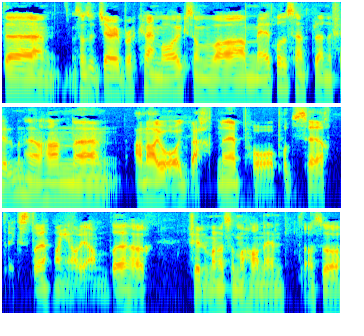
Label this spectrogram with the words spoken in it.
sånn som Jerry Bruckheim òg, som var medprodusent på denne filmen her, han, han har jo òg vært med på å produsert ekstremt mange av de andre her filmene som vi har nevnt. Altså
